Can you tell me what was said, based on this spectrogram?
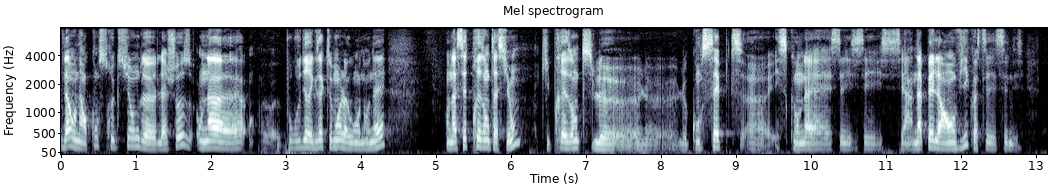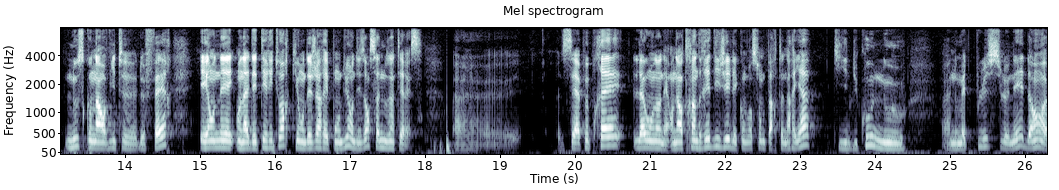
Là, on est en construction de, la chose. On a, pour vous dire exactement là où on en est, on a cette présentation qui présente le, concept euh, et ce qu'on a. C'est un appel à envie. C'est nous ce qu'on a envie de, faire, et on, a des territoires qui ont déjà répondu en disant ça nous intéresse. Euh, c'est à peu près là où on en est. On est en train de rédiger les conventions de partenariat qui, du coup, nous, euh, nous mettent plus le nez dans,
